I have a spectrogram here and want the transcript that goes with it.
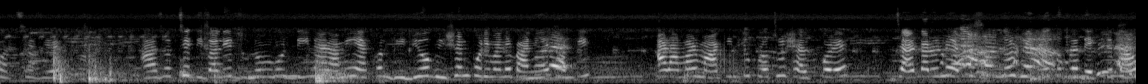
হচ্ছে যে আজ হচ্ছে দিওয়ালির দু নম্বর দিন আর আমি এখন ভিডিও ভীষণ পরিমাণে বানিয়ে থাকি। আর আমার মা কিন্তু প্রচুর হেল্প করে। যার কারণে এত সুন্দর ভিডিও তোমরা দেখতে পাও।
